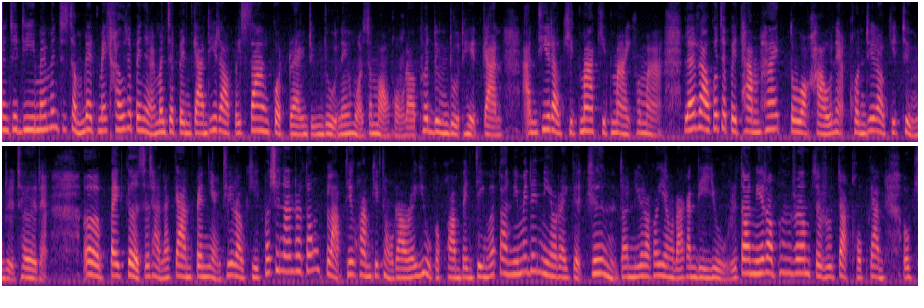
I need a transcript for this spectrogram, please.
มันจะดีไหมมันจะสำเร็จไหมเขาจะเป็นอย่างไรมันจะเป็นการที่เราไปสร้างกฎแรงดึงดูดในหัวสมองของเราเพื่อดึงดูดเหตุการณ์ อันที่เราคิดมากคิดมายเข้ามา และเราก็จะไปทำให้ตัวเขาเนี่ยคนที่เราคิดถึงหรือเธอเนี่ยเออไปเกิดสถานการณ์เป็นอย่างที่เราคิด เพราะฉะนั้นเราต้องปรับที่ความคิดของเราและอยู่กับความเป็นจริง ว่าตอนนี้ไม่ได้มีอะไรเกิดขึ้น ตอนนี้เราก็ยังรักกันดีอยู่ หรือตอนนี้เราเพิ่งเริ่มจะรู้จักคบกัน โอเค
